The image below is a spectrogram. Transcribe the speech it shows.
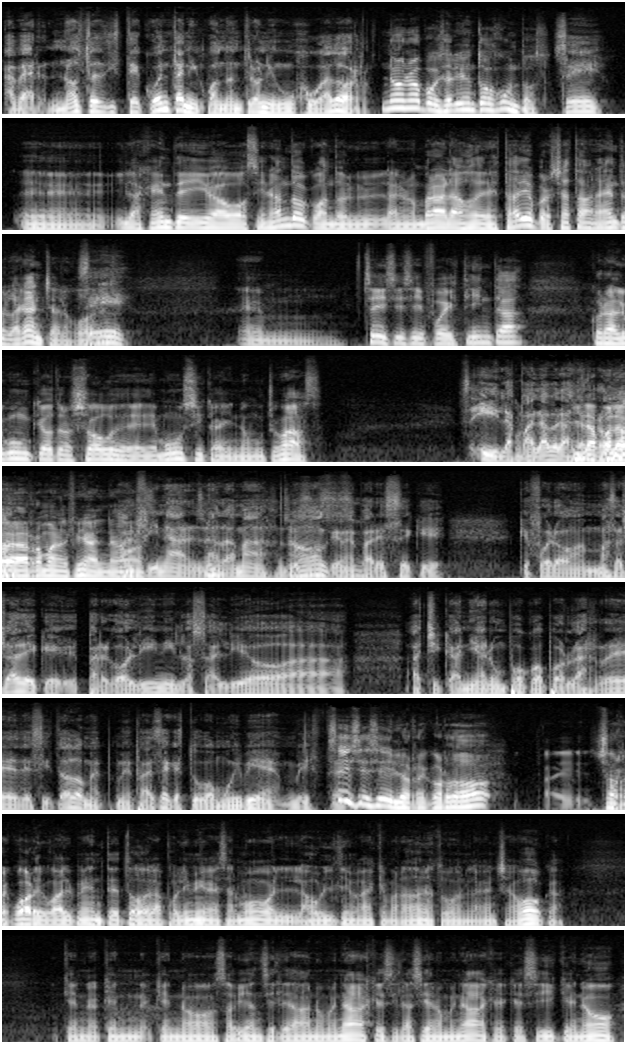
a ver, no te diste cuenta ni cuando entró ningún jugador. No, no, porque salieron todos juntos. Sí, Eh, y la gente iba bocinando cuando la nombraba a las dos del estadio, pero ya estaban adentro de la cancha los jugadores. sí. Em, sí, sí, sí, fue distinta. Con algún que otro show de, de música y no mucho más. Sí, las Por- palabras y de la palabra de Román al final, nada al más. final, Sí. nada más, ¿no? sí, sí, que me parece que, que fueron, más allá de que Pergolini lo salió a, a chicanear un poco por las redes y todo, me, me parece que estuvo muy bien, ¿viste? Sí, sí, sí, lo recordó. Yo recuerdo igualmente toda la polémica que se armó la última vez que Maradona estuvo en la cancha de Boca. Que no, que, que no sabían si le daban homenaje, si le hacían homenaje, que sí, que no.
